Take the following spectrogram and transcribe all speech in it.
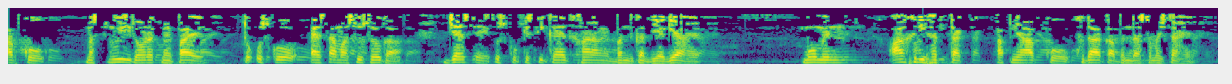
آپ کو مصنوعی رونق میں پائے تو اس کو ایسا محسوس ہوگا جیسے اس کو کسی قید خانہ میں بند کر دیا گیا ہے۔ مومن آخری حد تک اپنے آپ کو خدا کا بندہ سمجھتا ہے۔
